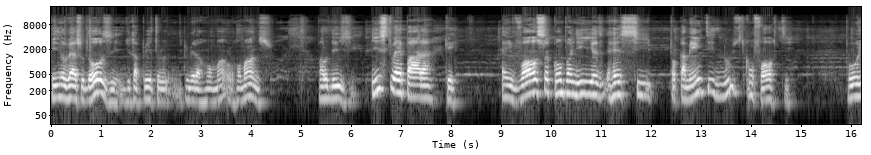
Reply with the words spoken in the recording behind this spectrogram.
E no verso 12 de capítulo de 1 Romanos, Paulo diz: Isto é para que em vossa companhia reciprocamente nos conforte, por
